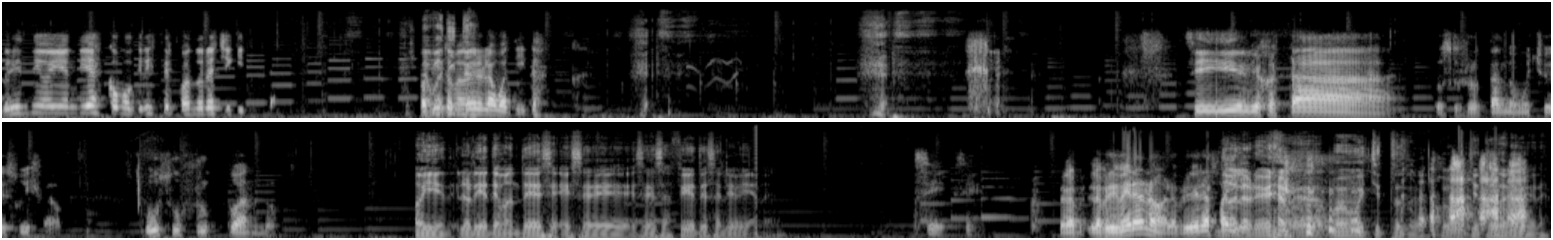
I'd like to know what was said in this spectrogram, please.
Britney hoy en día es como Kristen cuando era chiquitita. Papito, me duele la guatita. sí, el viejo está usufructando mucho de su hija. Usufructuando. Oye, el día te mandé ese, ese, ese desafío y te salió bien. ¿eh? Sí, sí. Pero La, la primera no, la primera fue. No, la primera fue- muy chistoso. Fue muy chistosa la primera.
